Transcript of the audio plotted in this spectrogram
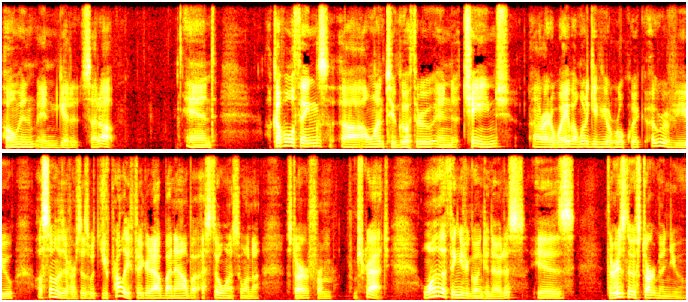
home and, and get it set up. And a couple of things uh, I want to go through and change uh, right away, but I want to give you a real quick overview of some of the differences, which you've probably figured out by now, but I still want to, want to start from, from scratch. One of the things you're going to notice is there is no start menu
